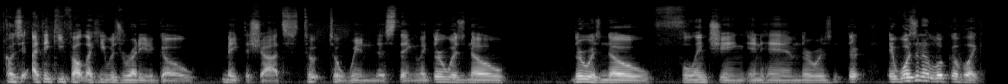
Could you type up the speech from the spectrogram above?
because I think he felt like he was ready to go make the shots to to win this thing. Like there was no there was no flinching in him. There was there it wasn't a look of like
